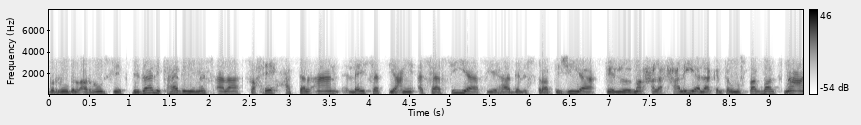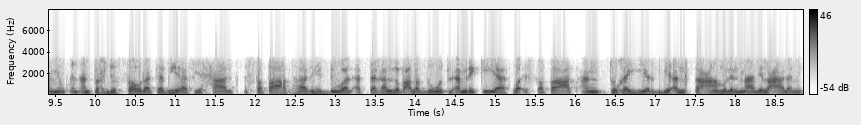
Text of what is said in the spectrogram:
بالروبل الروسي، لذلك هذه مسألة صحيح حتى الآن ليست يعني أساسية في هذه الاستراتيجية في المرحلة الحالية لكن في المستقبل. نعم يمكن أن تحدث ثورة كبيرة في حال استطاعت هذه الدول التغلب على الضغوط الأمريكية واستطاعت أن تغير بالتعامل المالي العالمي،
